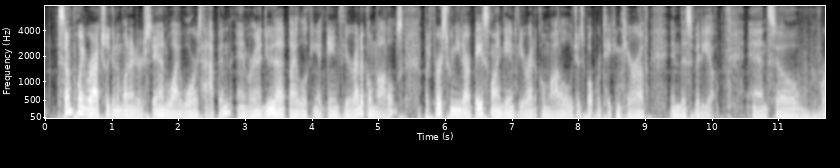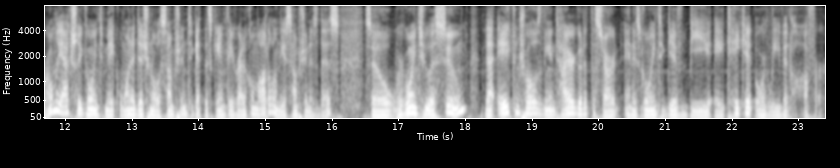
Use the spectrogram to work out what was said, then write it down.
at some point we're actually going to want to understand why wars happen, and we're going to do that by looking at game theoretical models. But first we need our baseline game theoretical model, which is what we're taking care of in this video. And so we're only actually going to make one additional assumption to get this game theoretical model, and the assumption is this. So we're going to assume that A controls the entire good at the start and is going to give B a take it or leave it offer.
